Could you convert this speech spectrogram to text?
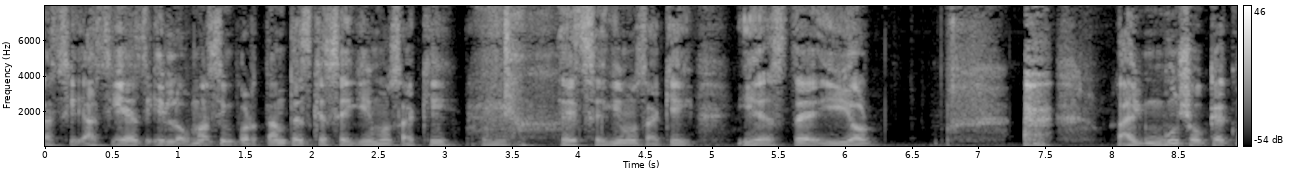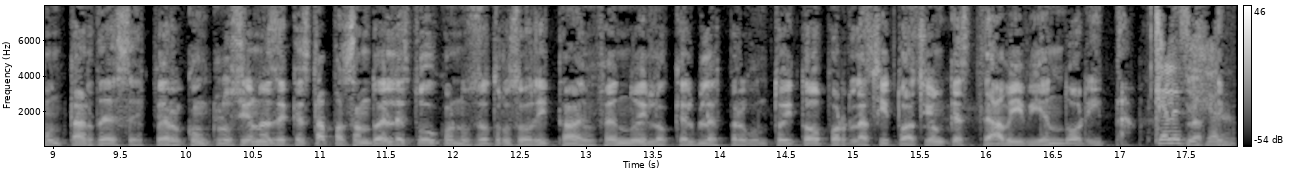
así, así es, y lo más importante es que seguimos aquí. Seguimos aquí. Y este, y yo hay mucho que contar de ese, pero conclusiones de qué está pasando. Él estuvo con nosotros ahorita en Fendo y lo que él les preguntó y todo por la situación que está viviendo ahorita. ¿Qué les dijeron?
